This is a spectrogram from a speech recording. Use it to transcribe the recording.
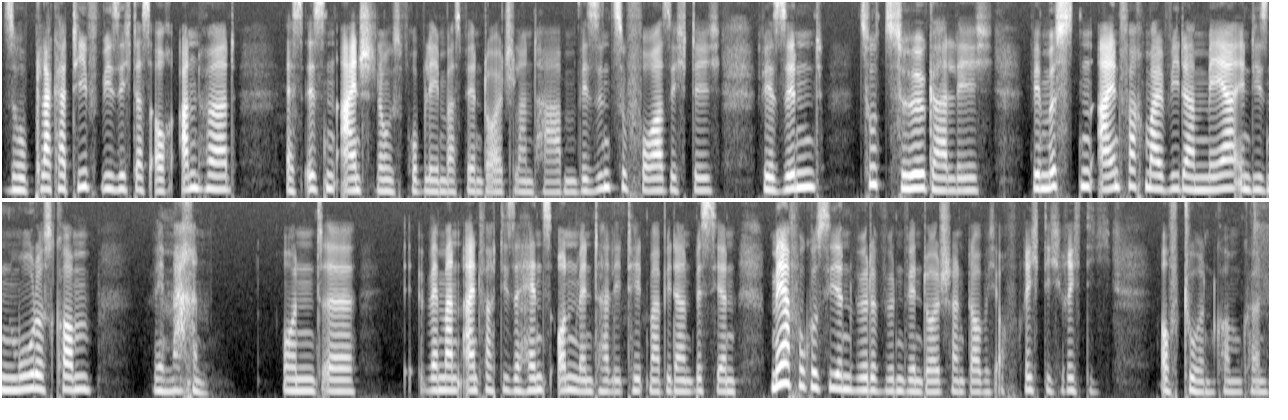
so plakativ, wie sich das auch anhört, es ist ein Einstellungsproblem, was wir in Deutschland haben. Wir sind zu vorsichtig, wir sind zu zögerlich. Wir müssten einfach mal wieder mehr in diesen Modus kommen, wir machen. Und äh, wenn man einfach diese Hands-on-Mentalität mal wieder ein bisschen mehr fokussieren würde, würden wir in Deutschland, glaube ich, auch richtig, richtig auf Touren kommen können.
